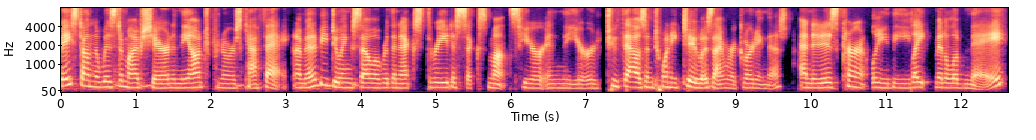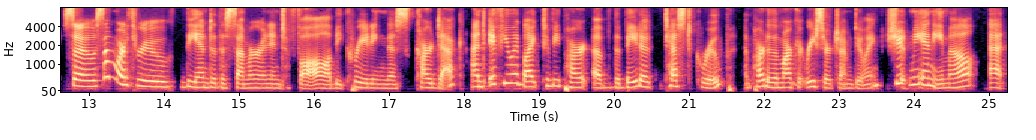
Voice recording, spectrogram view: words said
based on the wisdom I've shared in the Entrepreneurs Cafe. And I'm going to be doing so over the next three to six months here in the year 2022 as I'm recording this. And it is currently the late middle of May. So, somewhere through the end of the summer and into fall, I'll be creating this card deck. And if you would like to be part of the beta test group and part of the market research I'm doing, shoot me an email at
